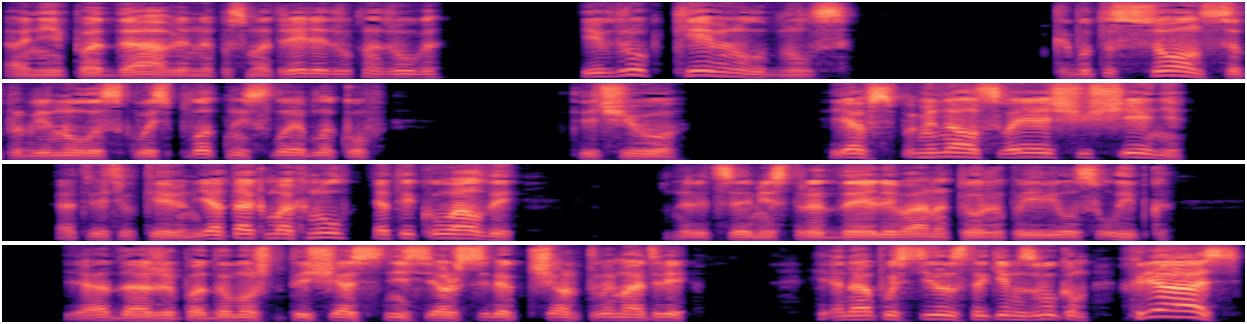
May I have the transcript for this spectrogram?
Они подавленно посмотрели друг на друга. И вдруг Кевин улыбнулся. Как будто солнце проглянуло сквозь плотный слой облаков. — Ты чего? Я вспоминал свои ощущения, — ответил Кевин. — Я так махнул этой кувалдой. На лице мистера Дэй тоже появилась улыбка. — Я даже подумал, что ты сейчас снесешь себе к чертовой матери. И она опустилась таким звуком. «Хрясь!»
